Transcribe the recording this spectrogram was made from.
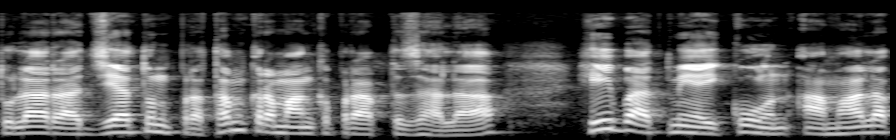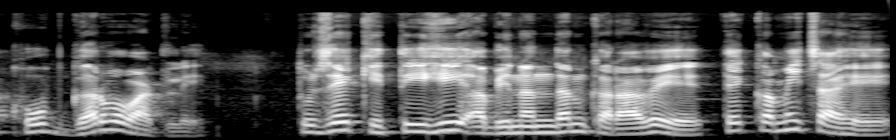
तुला राज्यातून प्रथम क्रमांक प्राप्त झाला ही बातमी ऐकून आम्हाला खूप गर्व वाटले. तुझे कितीही अभिनंदन करावे ते कमीच आहे.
